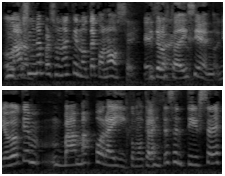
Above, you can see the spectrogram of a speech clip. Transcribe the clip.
O más si una persona que no te conoce y te lo está diciendo. Yo veo que va más por ahí, como que la gente sentirse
